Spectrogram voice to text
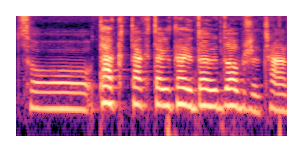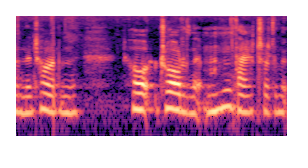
Co? Tak, tak, tak, tak, tak dobrze, czarny, czarny. Czarny, mhm, tak, czarny.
